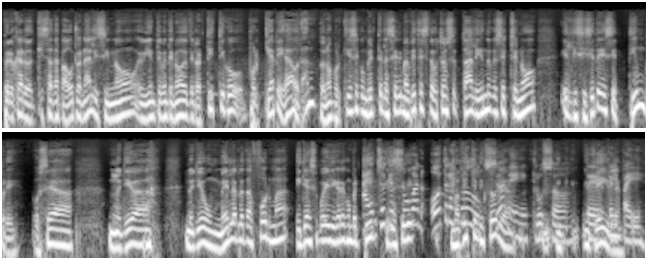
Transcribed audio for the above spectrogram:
pero claro, quizás da para otro análisis, ¿no? Evidentemente no desde lo artístico. ¿Por qué ha pegado tanto, no? ¿Por qué se convierte en la serie más vista? Esta cuestión se estaba leyendo que se estrenó el 17 de septiembre. O sea, no lleva, no lleva un mes la plataforma y ya se puede llegar a convertir Ha hecho en que la serie suban otras más vista producciones incluso In- de- increíble. del país.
